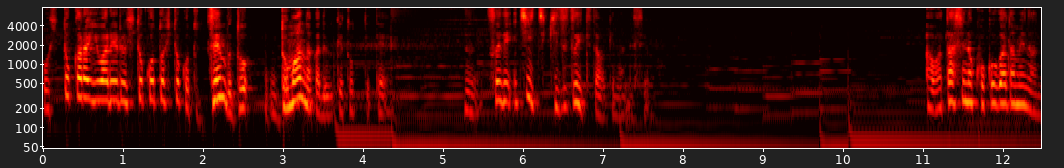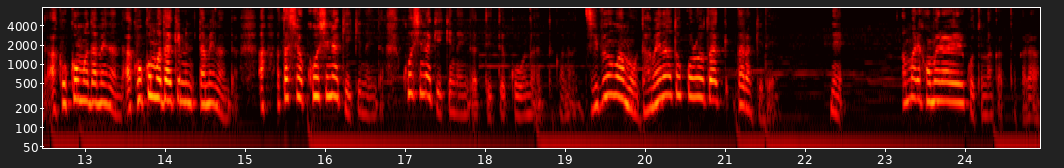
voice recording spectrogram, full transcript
こう人から言われる一言一言全部どど真ん中で受け取ってて、うん、それでいちいち傷ついてたわけなんですよ。あ私のここがダメなんだ。あここもダメなんだ。あここもだけダメなんだ。あ私はこうしなきゃいけないんだ。こうしなきゃいけないんだって言ってこうなんとかな。自分はもうダメなところだだらけで。ね。あんまり褒められることなかったから。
